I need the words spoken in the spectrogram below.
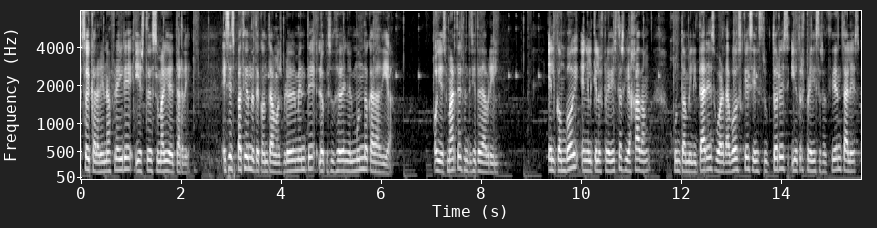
Soy Carolina Freire y esto es Sumario de Tarde, ese espacio donde te contamos brevemente lo que sucede en el mundo cada día. Hoy es martes 27 de abril. El convoy en el que los periodistas viajaban junto a militares, guardabosques, instructores y otros periodistas occidentales,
